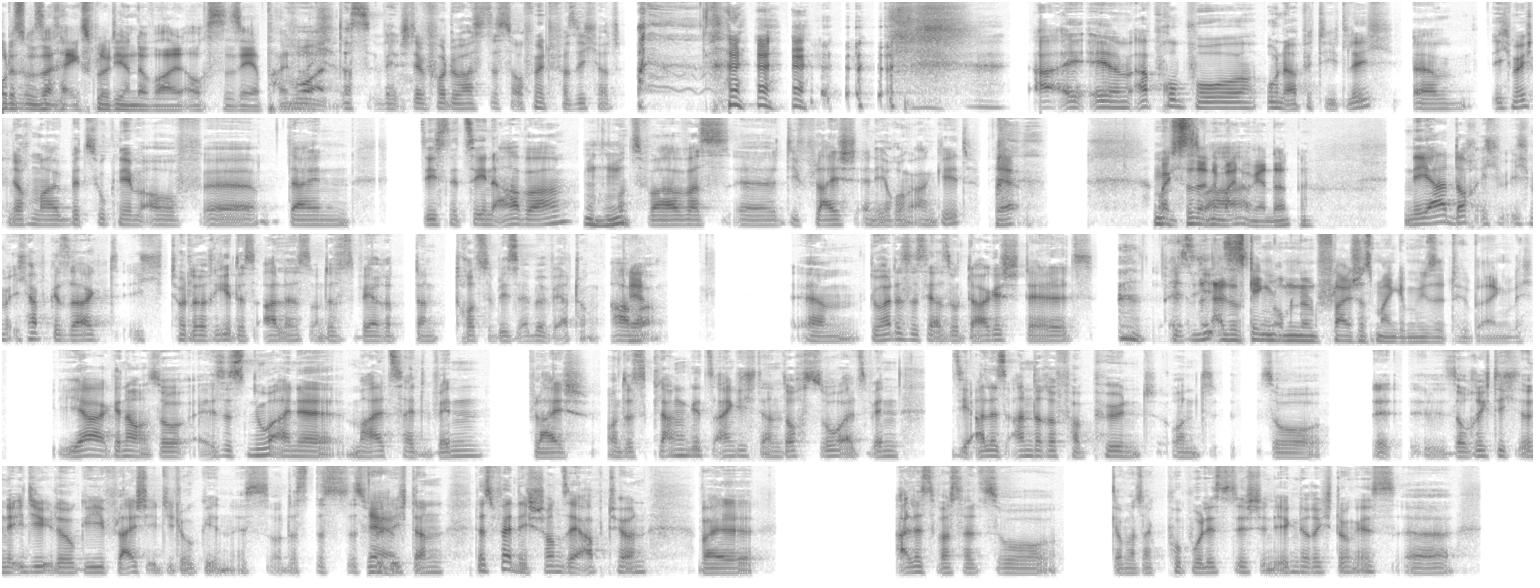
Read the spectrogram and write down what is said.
Todesursache Mhm. explodierender Wal auch sehr peinlich. Boah, das, stell dir vor, du hast das auch mit versichert. Ah, äh, ähm, apropos unappetitlich, ähm, ich möchte noch mal Bezug nehmen auf äh, dein, sie ist eine 10 aber, mhm. und zwar was äh, die Fleischernährung angeht. Ja. Möchtest du deine zwar- Meinung ändern? Naja, doch, ich, ich, ich habe gesagt, ich toleriere das alles und das wäre dann trotzdem dieselbe Wertung. Aber Ja. Ähm, du hattest es ja so dargestellt. also es ging um einen Fleisch ist mein Gemüsetyp eigentlich. Ja, genau. So, es ist nur eine Mahlzeit, wenn Fleisch. Und es klang jetzt eigentlich dann doch so, als wenn sie alles andere verpönt und so, äh, so richtig so eine Ideologie, Fleischideologin ist. So, das, das, das würde ja. ich dann, das fände ich schon sehr abtören, weil alles, was halt so, kann man sagen, populistisch in irgendeine Richtung ist, äh,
